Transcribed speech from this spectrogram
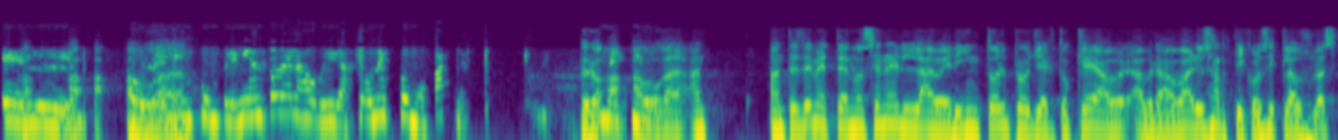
el, por el incumplimiento de las obligaciones como padre. Pero, abogada, antes de meternos en el laberinto del proyecto, que habrá varios artículos y cláusulas,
